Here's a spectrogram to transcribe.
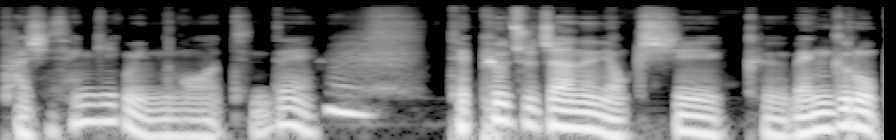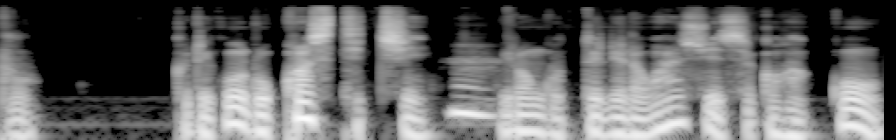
다시 생기고 있는 것 같은데 음, 대표 주자는 역시 그 맹그로브 그리고 로컬 스티치 음. 이런 곳들이라고 할 수 있을 것 같고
